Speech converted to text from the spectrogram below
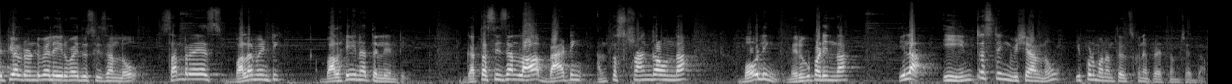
ఐపీఎల్ రెండు వేల ఇరవై ఐదు సీజన్లో సన్ రైజర్స్ బలమేంటి? బలహీనతలేంటి? గత సీజన్లా బ్యాటింగ్ అంత స్ట్రాంగ్గా ఉందా? బౌలింగ్ మెరుగుపడిందా? ఇలా ఈ ఇంట్రెస్టింగ్ విషయాలను ఇప్పుడు మనం తెలుసుకునే ప్రయత్నం చేద్దాం.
